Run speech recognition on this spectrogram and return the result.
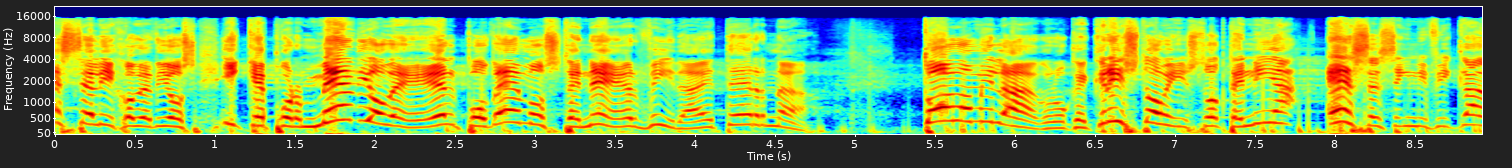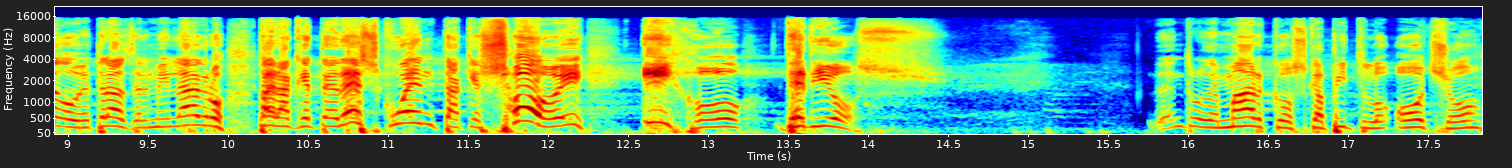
es el Hijo de Dios y que por medio de Él podemos tener vida eterna. Todo milagro que Cristo hizo tenía ese significado detrás del milagro para que te des cuenta que soy hijo de Dios. Dentro de Marcos capítulo 8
